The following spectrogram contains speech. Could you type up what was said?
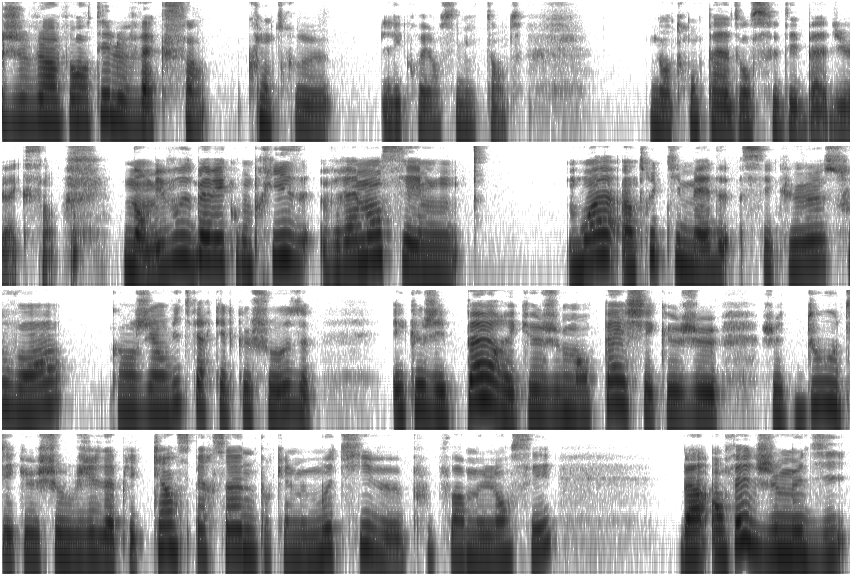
veux inventer le vaccin contre les croyances limitantes. N'entrons pas dans ce débat du vaccin. Non, mais vous m'avez comprise, vraiment, c'est. Moi, un truc qui m'aide, c'est que souvent, quand j'ai envie de faire quelque chose, et que j'ai peur et que je m'empêche et que je, je doute et que je suis obligée d'appeler 15 personnes pour qu'elles me motivent pour pouvoir me lancer, bah en fait je me dis,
